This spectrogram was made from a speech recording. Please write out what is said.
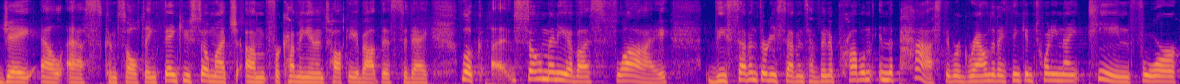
JLS Consulting. Thank you so much um, for coming in and talking about this today. Look, uh, so many of us fly these 737s have been a problem in the past. They were grounded, I think, in 2019 for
